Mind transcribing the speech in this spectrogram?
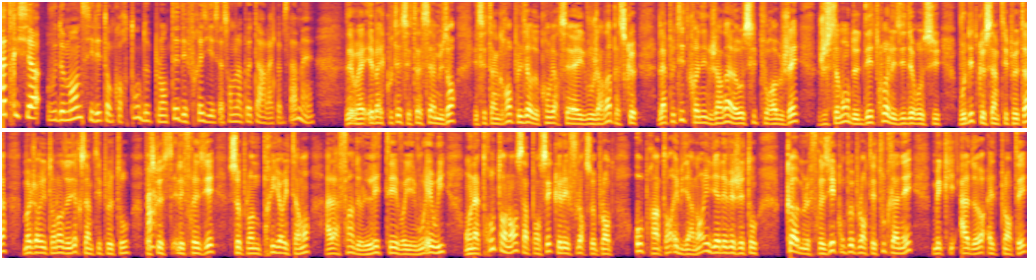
Patricia vous demande s'il est encore temps de planter des fraisiers. Ça semble un peu tard là comme ça, mais Eh ouais, eh ben, écoutez, c'est assez amusant et c'est un grand plaisir de converser avec vous, Jardin, parce que la petite chronique Jardin elle a aussi pour objet, justement, de détruire les idées reçues. Vous dites que c'est un petit peu tard. Moi, j'aurais eu tendance de dire que c'est un petit peu tôt, parce que c'est- les fraisiers se plantent prioritairement à la fin de l'été, voyez-vous. Et oui, on a trop tendance à penser que les fleurs se plantent au printemps. Eh bien non, il y a des végétaux comme le fraisier qu'on peut planter toute l'année, mais qui adorent être plantés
